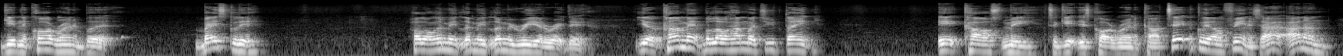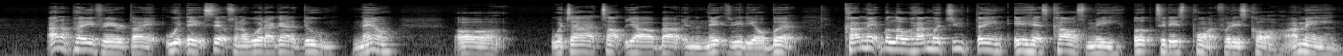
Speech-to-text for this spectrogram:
getting the car running, but basically, hold on. Let me let me let me reiterate that. Yeah, comment below how much you think it cost me to get this car running. Cause technically I'm finished. I I done I done paid for everything with the exception of what I gotta do now, uh, which I talk y'all about in the next video. But Comment below how much you think it has cost me up to this point for this car. I mean,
